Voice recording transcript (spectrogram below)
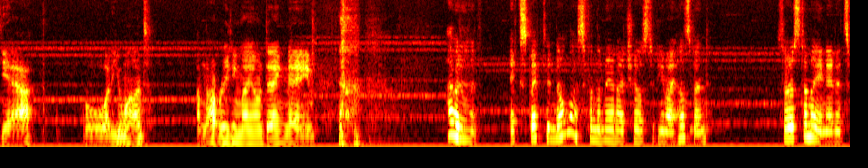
Yeah? Well, what do you want? I'm not reading my own dang name. I would have expected no less from the man I chose to be my husband. Zora's domain and its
